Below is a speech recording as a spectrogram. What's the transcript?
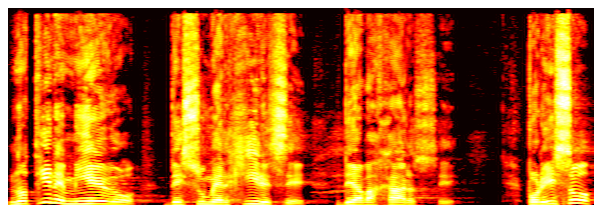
No tiene miedo de sumergirse, de abajarse. Por eso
